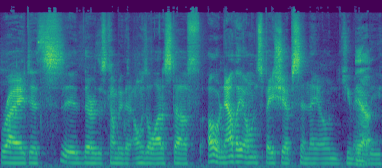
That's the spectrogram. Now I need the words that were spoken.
right? It's they're this company that owns a lot of stuff. Oh, now they own spaceships and they own humanity.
